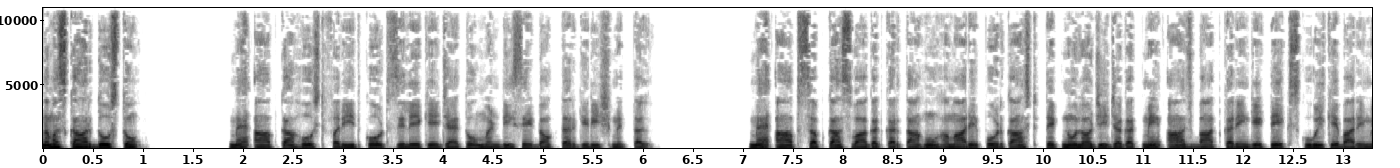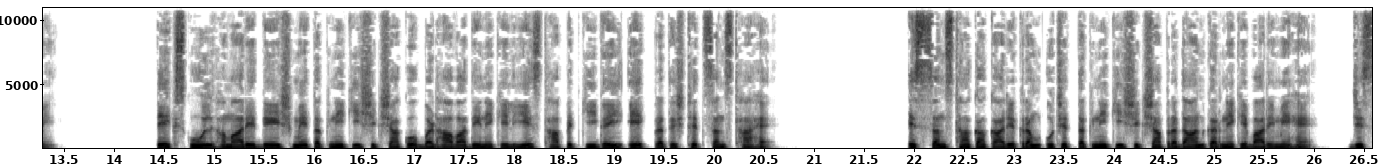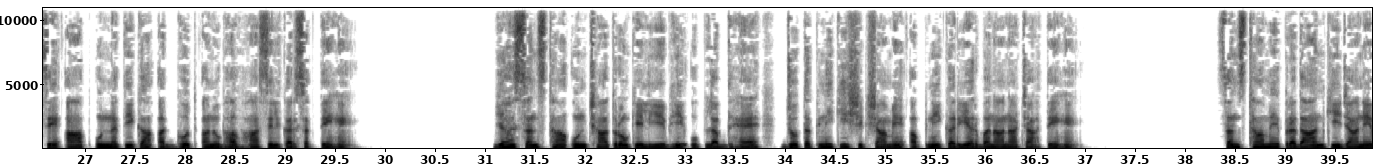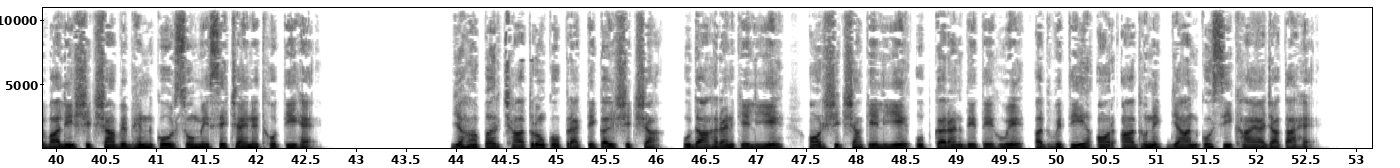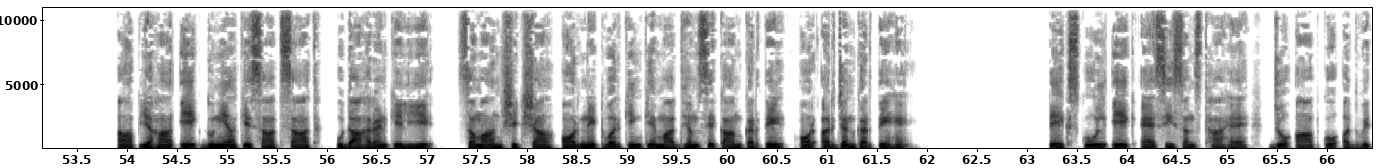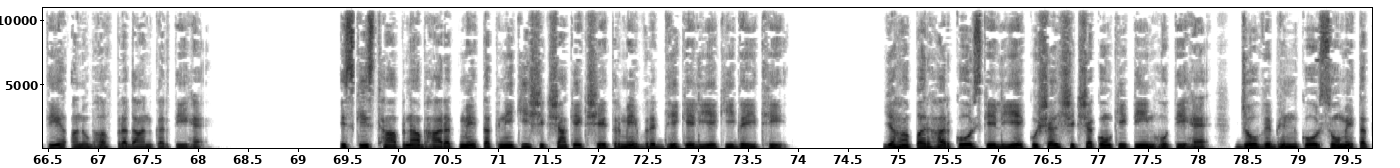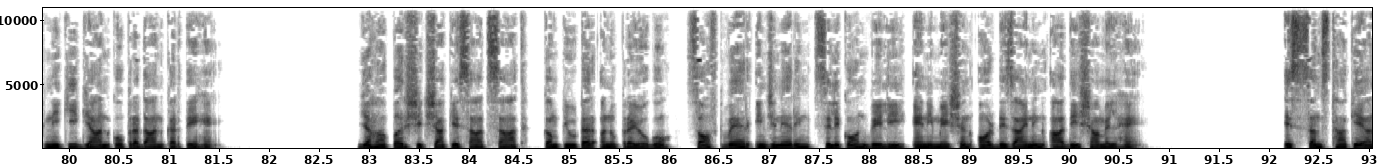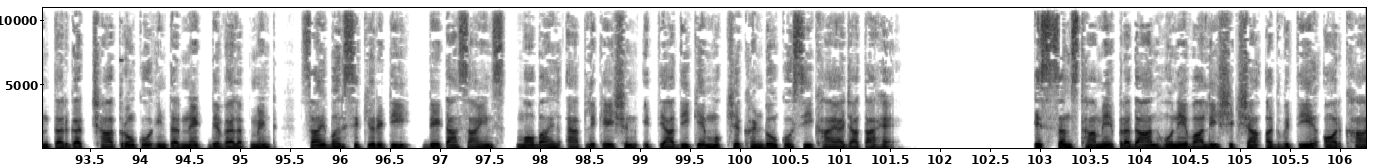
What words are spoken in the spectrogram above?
नमस्कार दोस्तों। मैं आपका होस्ट फरीदकोट ज़िले के जैतो मंडी से डॉक्टर गिरीश मित्तल। मैं आप सबका स्वागत करता हूँ हमारे पॉडकास्ट टेक्नोलॉजी जगत में आज बात करेंगे टेक स्कूल के बारे में। टेक स्कूल हमारे देश में तकनीकी शिक्षा को बढ़ावा देने के लिए स्थापित की गई एक प्रतिष्ठित संस्था है। इस संस्था का कार्यक्रम उचित तकनीकी शिक्षा प्रदान करने के बारे में है, जिससे आप उन्नति का अद्भुत अनुभव हासिल कर सकते हैं। यह संस्था उन छात्रों के लिए भी उपलब्ध है जो तकनीकी शिक्षा में अपनी करियर बनाना चाहते हैं। संस्था में प्रदान की जाने वाली शिक्षा विभिन्न कोर्सों में से चयनित होती है। यहाँ पर छात्रों को प्रैक्टिकल शिक्षा, उदाहरण के लिए और शिक्षा के लिए उपकरण देते हुए अद्वितीय और आधुनिक ज्ञान को सिखाया जाता है। आप यहाँ एक दुनिया के साथ साथ उदाहरण के लिए समान शिक्षा और नेटवर्किंग के माध्यम से काम करते और अर्जन करते हैं। टेक स्कूल एक ऐसी संस्था है जो आपको अद्वितीय अनुभव प्रदान करती है। इसकी स्थापना भारत में तकनीकी शिक्षा के क्षेत्र में वृद्धि के लिए की गई थी। यहाँ पर हर कोर्स के लिए कुशल शिक्षकों की टीम होती है, जो विभिन्न कोर्सों में तकनीकी ज्ञान को प्रदान करते हैं। यहाँ पर शिक्षा के साथ साथ कंप्यूटर अनुप्रयोगों, software engineering, Silicon Valley, animation और डिज़ाइनिंग आदि शामिल हैं। इस संस्था के अंतर्गत छात्रों को internet development, cyber security, data science, mobile application इत्यादि के मुख्य खंडों को सिखाया जाता है। इस संस्था में प्रदान होने वाली शिक्षा अद्वितीय और खास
